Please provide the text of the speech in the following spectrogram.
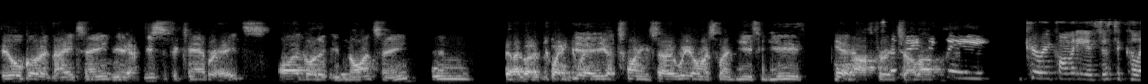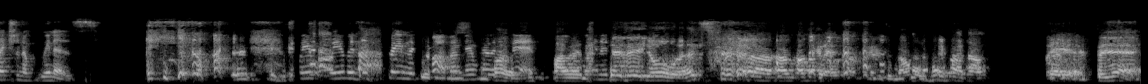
Bill got it in 18. Yeah. This is the Canberra heats. I got it in 19, and then I got a 20. Yeah, you got 20. So we almost went year for year yeah. after so each other. Basically, Kooroo Comedy is just a collection of winners. we, we were the cream of the crop and then we were the best. I mean, they're, they're your words. I'm, I'm not going to deny them. But yeah, but yeah,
